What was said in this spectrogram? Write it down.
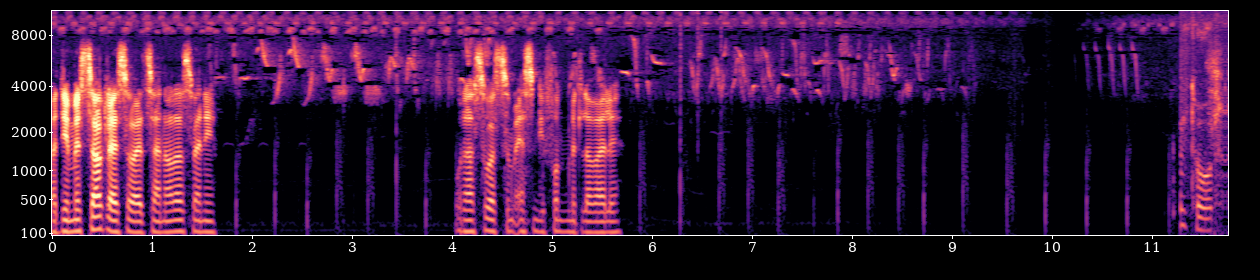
Bei dir müsste auch gleich soweit sein, oder Svenny? Oder hast du was zum Essen gefunden mittlerweile? Bin tot.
